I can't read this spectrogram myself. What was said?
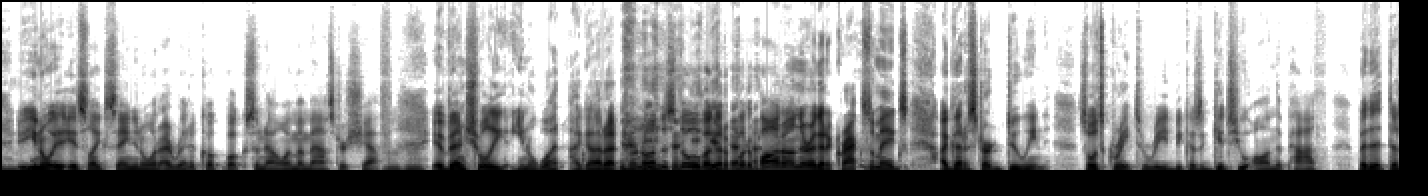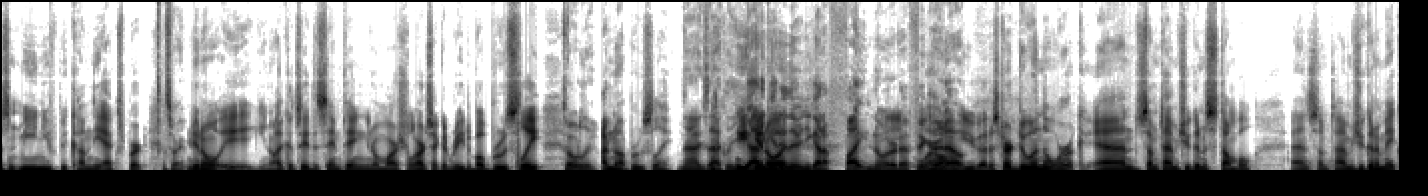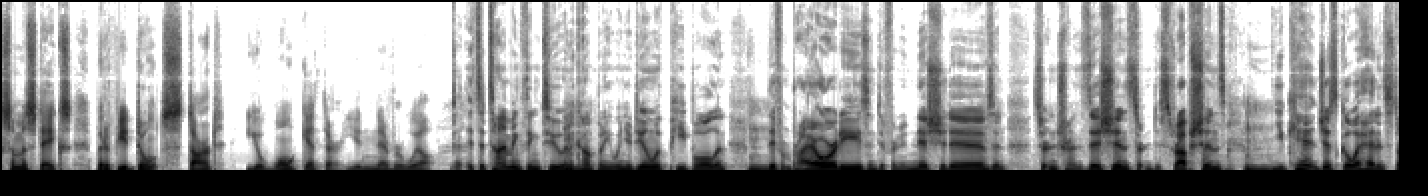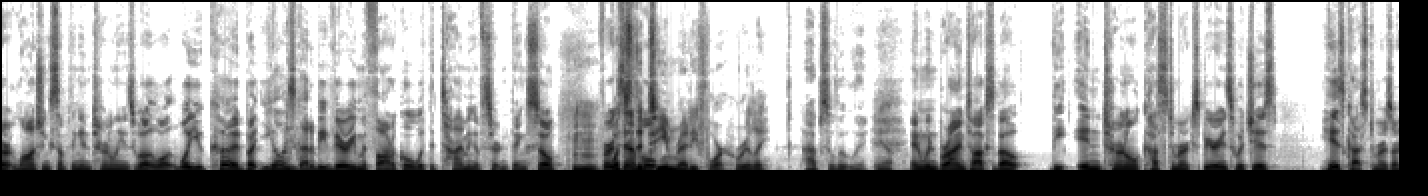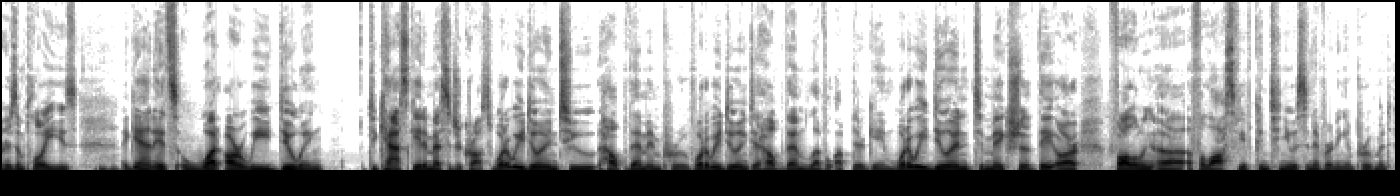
Mm-hmm. You know, it- it's like saying, you know what, I read a cookbook, so now I'm a master chef. Mm-hmm. Eventually, you know what, I got to turn on the stove, I got to put a pot on there, I got to crack some eggs, I got to start doing. So it's great to read because it gets you on the path. But it doesn't mean you've become the expert. That's right. You know, eh, you know, I could say the same thing. You know, martial arts. I could read about Bruce Lee. Totally. I'm not Bruce Lee. No, exactly. You You got to know get in there and you got to fight in order to figure it out. You got to start doing the work, and sometimes you're going to stumble, and sometimes you're going to make some mistakes. But if you don't start, you won't get there. You never will. It's a timing thing too in Mm-hmm. a company when you're dealing with people and different priorities and different initiatives Mm-hmm. and certain transitions, certain disruptions. You can't just go ahead and start launching something internally as well. Well, well you could, but you always got to be very methodical with the timing of certain things. So, for Mm-hmm. What's example, the team ready for, really? Absolutely. Yeah. And when Brian talks about the internal customer experience, which is his customers or his employees, Mm-hmm. again, it's what are we doing to cascade a message across? What are we doing to help them improve? What are we doing to help them level up their game? What are we doing to make sure that they are following a, a philosophy of continuous and never ending improvement?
